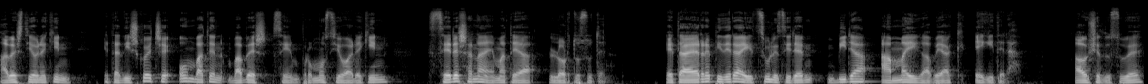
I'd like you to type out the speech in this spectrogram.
Abesti honekin eta diskoetxe on baten babes zein promozioarekin zeresana ematea lortu zuten eta errepidera itzuli ziren bira amaigabeak egitera. Hau duzue,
